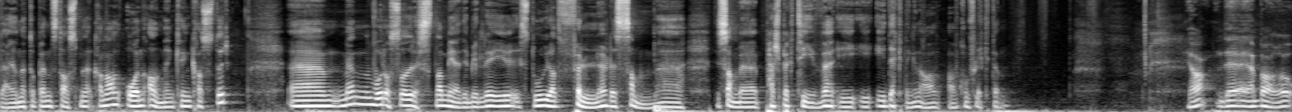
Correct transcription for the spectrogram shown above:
det er jo nettopp en statskanal og en allmennkringkaster. Eh, men hvor også resten av mediebildet i stor grad følger det samme, det samme perspektivet i, i, i dekningen av, av, konflikten. Ja, det er bare å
